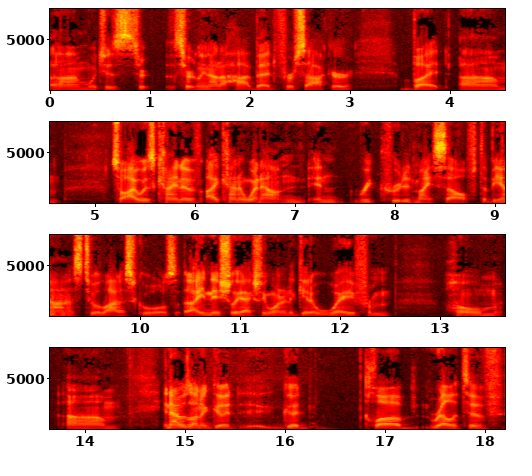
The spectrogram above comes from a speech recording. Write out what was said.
um, which is cer- certainly not a hotbed for soccer, but um, so I was kind of I kind of went out and, and recruited myself, to be honest, to a lot of schools. I initially actually wanted to get away from home, um, and I was on a good good club relative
